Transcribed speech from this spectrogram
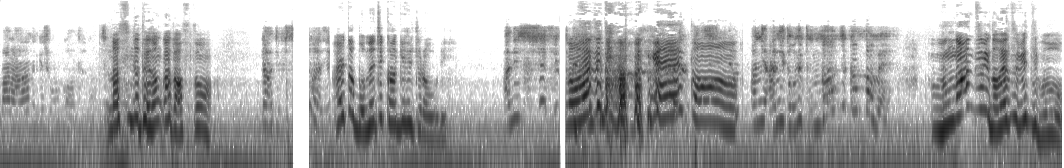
말 안 하는 게 좋을 것 같아. 나 진짜 대전까지 왔어. 야, 니 미친 거 아니야? 아, 일단 너네 집 가게 해주라 우리. 아니, 씨. 너네 집 가게 해줘. 아니, 아니, 너네 문가한 집 간다며. 문가한 집이 너네 집이지 뭐.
